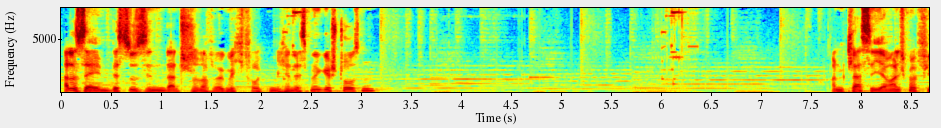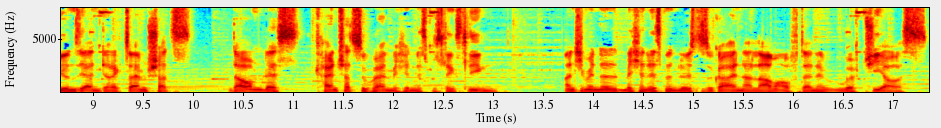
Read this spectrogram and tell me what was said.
Hallo Zane, bist du in Dungeon schon auf irgendwelche verrückten Mechanismen gestoßen? An klasse, ja manchmal führen sie einen direkt zu einem Schatz. Darum lässt kein Schatzsucher einen Mechanismus links liegen. Manche Me Mechanismen lösen sogar einen Alarm auf deine UFG aus.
